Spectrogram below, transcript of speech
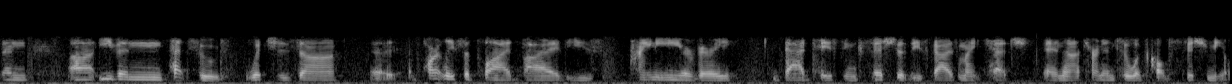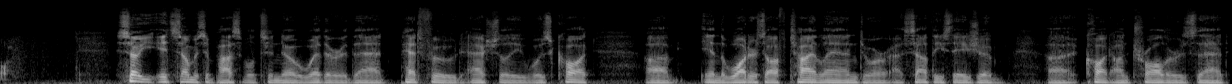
and uh, even pet food, which is uh, uh, partly supplied by these tiny or very bad tasting fish that these guys might catch and uh, turn into what's called fish meal. So it's almost impossible to know whether that pet food actually was caught uh, in the waters off Thailand or uh, Southeast Asia, uh, caught on trawlers that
